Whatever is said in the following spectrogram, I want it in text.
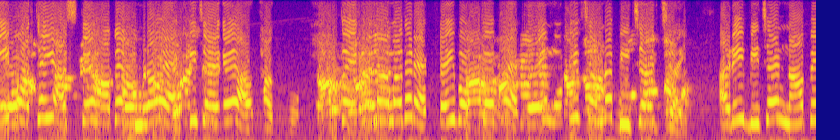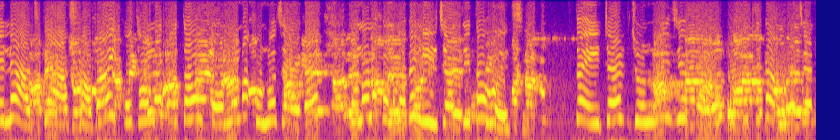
এই পথেই আসতে হবে, আমরাও একই জায়গায় থাকব। তো এখানে আমাদের একটাই বক্তব্য, একটাই মোটিভ আমরা বিচার চাই। আর এই বিচার না পেলে আজকে সবাই কোথাও না কোথাও কোনো না কোনো জায়গায় কোনো না কোনো ভাবে নির্যাতিত হয়েছে। তো এইটার জন্যই যে পরবর্তী থেকে আমরা যেন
